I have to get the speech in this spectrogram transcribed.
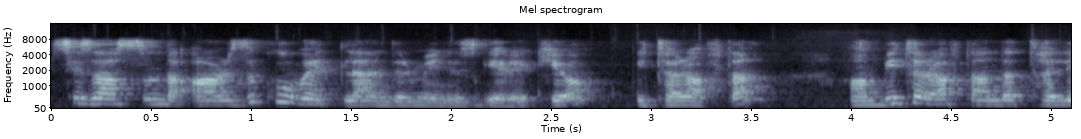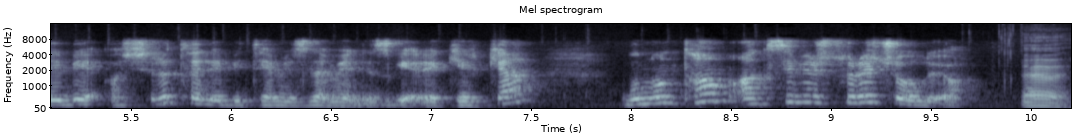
Siz aslında arzı kuvvetlendirmeniz gerekiyor bir taraftan. Ama bir taraftan da talebi, aşırı talebi temizlemeniz gerekirken bunun tam aksi bir süreç oluyor. Evet.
